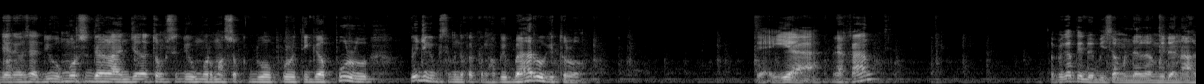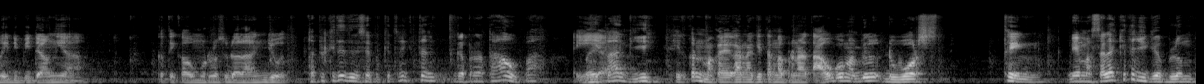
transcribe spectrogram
jadi usah di umur sudah lanjut atau di umur masuk 20 30 lu juga bisa mendapatkan hobi baru gitu loh. Ya iya. Ya kan? Tapi kan tidak bisa mendalami dan ahli di bidangnya ketika umur lu sudah lanjut. Tapi kita dari siapa? Kita kita nggak pernah tahu pak. Baik Iya. lagi. Itu kan makanya karena kita nggak pernah tahu gue ngambil the worst thing. Ya masalah kita juga belum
